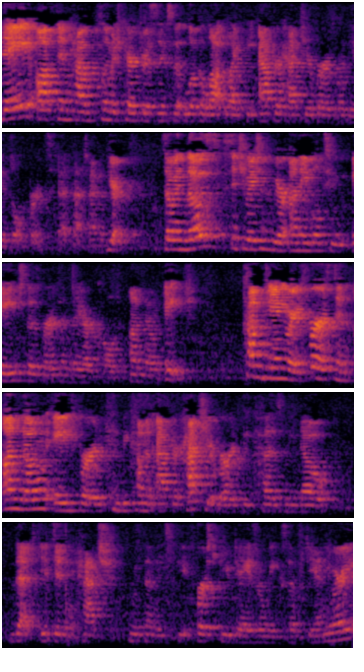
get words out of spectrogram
they often have plumage characteristics that look a lot like the after hatch year birds or the adult birds at that time of year. So in those situations, we are unable to age those birds and they are called unknown age. Come January 1st, an unknown age bird can become an after hatch year bird because we know that it didn't hatch within these few, first few days or weeks of January.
